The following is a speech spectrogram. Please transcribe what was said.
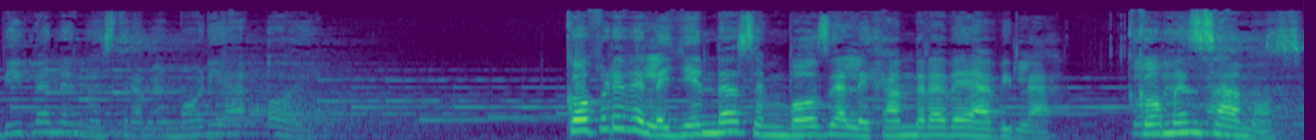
Viven en nuestra memoria hoy. Cofre de leyendas en voz de Alejandra de Ávila. Comenzamos.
